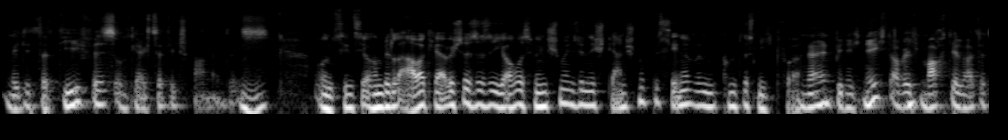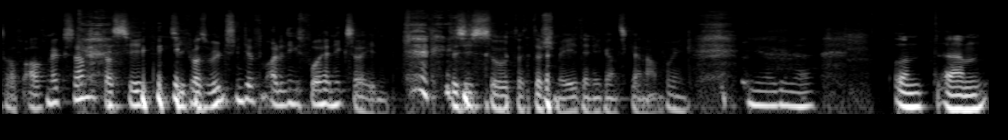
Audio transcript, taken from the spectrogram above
Meditatives und gleichzeitig Spannendes. Mhm. Und sind Sie auch ein bisschen abergläubisch, dass Sie sich auch was wünschen, wenn Sie eine Sternschnuppe sehen, oder kommt das nicht vor? Nein, bin ich nicht, aber ich mache die Leute darauf aufmerksam, dass sie sich was wünschen dürfen, allerdings vorher nichts reden. Das ist so der, der Schmäh, den ich ganz gern anbringe. Ja, genau. Und ähm,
